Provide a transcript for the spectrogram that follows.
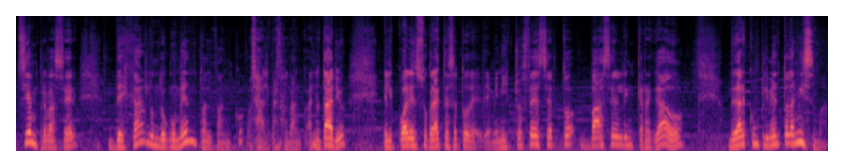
siempre va a ser dejarle un documento al banco, o sea, al, perdón, al banco, al notario, el cual en su carácter ¿cierto? De, ministro fe, ¿cierto? va a ser el encargado de dar cumplimiento a la misma.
